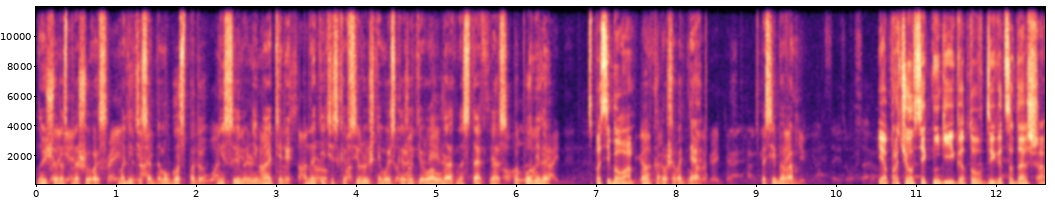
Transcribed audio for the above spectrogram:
Но еще раз прошу вас, молитесь одному Господу, ни сыну, ни матери. Обратитесь ко Всевышнему и скажите, «О Аллах, наставь нас». Вы поняли? Спасибо вам. Вам хорошего дня. Спасибо вам. Я прочел все книги и готов двигаться дальше.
